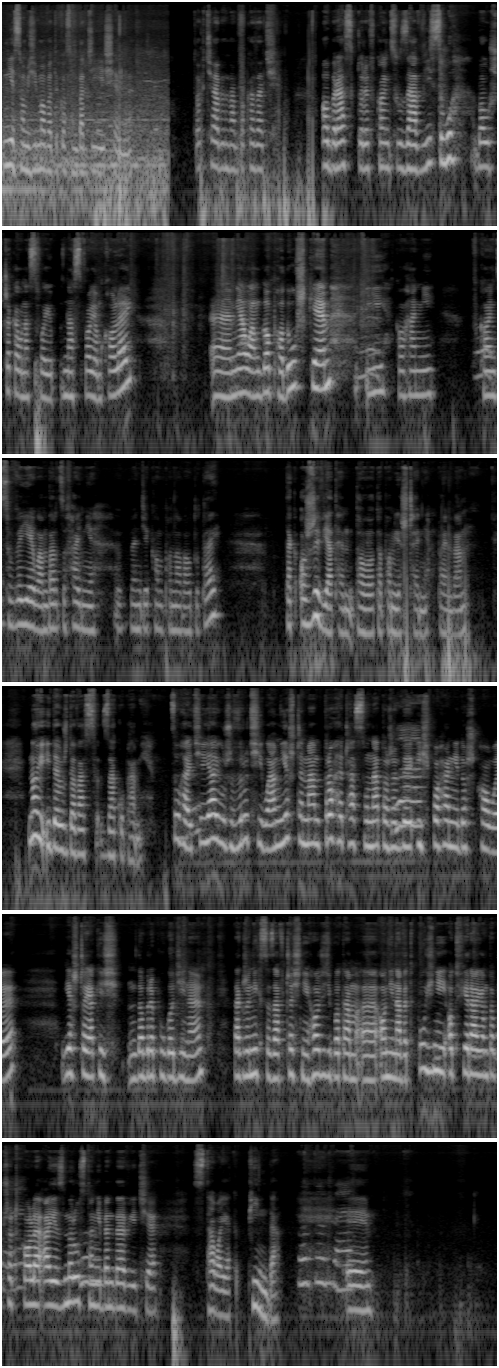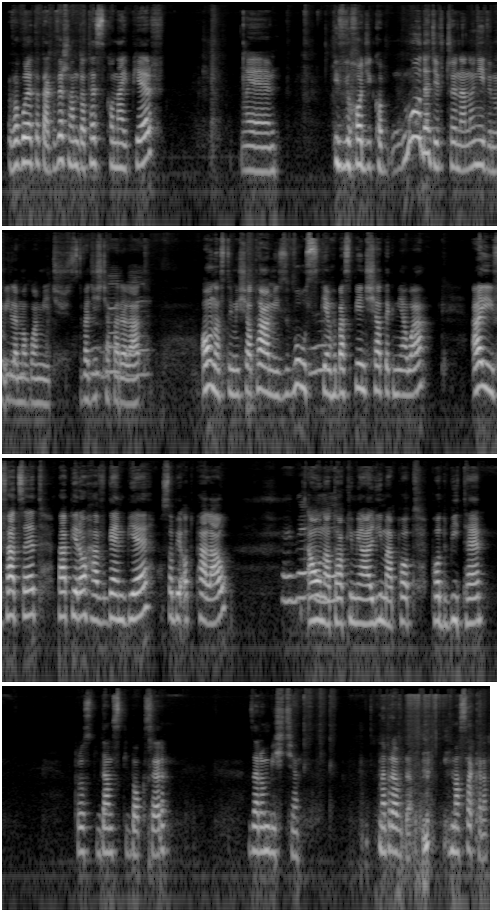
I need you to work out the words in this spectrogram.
nie są zimowe, tylko są bardziej jesienne. To chciałabym Wam pokazać obraz, który w końcu zawisł, bo już czekał na, na swoją kolej. E, miałam go pod łóżkiem i kochani, w końcu wyjęłam. Bardzo fajnie będzie komponował tutaj. Tak ożywia ten, to, to pomieszczenie, powiem Wam. No i idę już do Was z zakupami. Słuchajcie, ja już wróciłam. Jeszcze mam trochę czasu na to, żeby iść po Hanie do szkoły. Jeszcze jakieś dobre pół godziny. Także nie chcę za wcześnie chodzić, bo tam e, oni nawet później otwierają to przedszkole, a jest mróz, to nie będę, wiecie, stała jak pinda. Y, w ogóle to tak, weszłam do Tesco najpierw y, i wychodzi młoda dziewczyna, no nie wiem ile mogła mieć, z 20 parę lat. Ona z tymi siatami, z wózkiem, chyba z pięć siatek miała, a jej facet papierocha w gębie sobie odpalał, a ona takie miała lima pod, podbite. Po prostu damski bokser. Zarąbiście. Naprawdę. Masakra.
